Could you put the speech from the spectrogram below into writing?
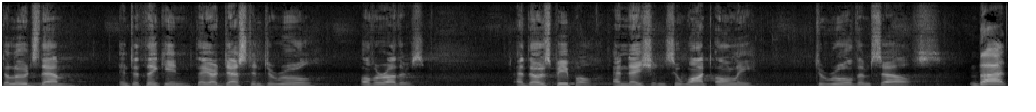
deludes them into thinking they are destined to rule over others, and those people and nations who want only to rule themselves. But,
